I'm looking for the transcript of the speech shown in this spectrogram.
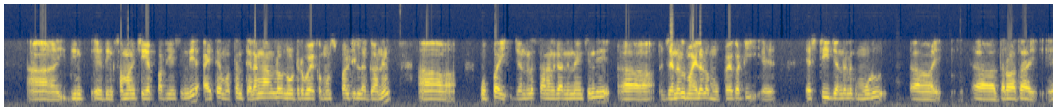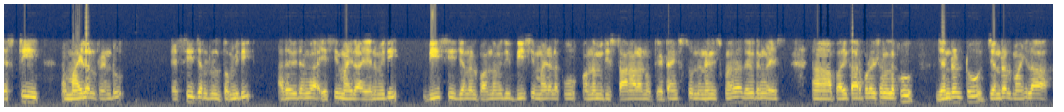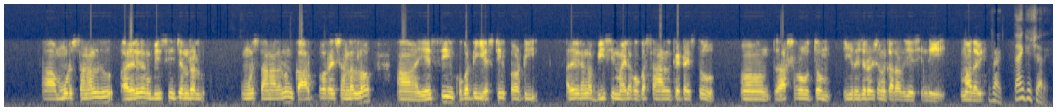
దీనికి దీనికి సంబంధించి ఏర్పాటు చేసింది. అయితే మొత్తం తెలంగాణలో నూట ఇరవై ఒక్క మున్సిపాలిటీలకు గాను ముప్పై జనరల్ స్థానాలుగా నిర్ణయించింది. ఆ, జనరల్ మహిళలో ముప్పై ఒకటి ఎస్టీ జనరల్కి మూడు ఆ, తర్వాత ఎస్టీ మహిళలు రెండు ఎస్సీ జనరల్ తొమ్మిది అదేవిధంగా ఎస్సీ మహిళ ఎనిమిది బీసీ జనరల్ పంతొమ్మిది బీసీ మహిళలకు పంతొమ్మిది స్థానాలను కేటాయిస్తూ నిర్ణయం తీసుకున్నారు అదేవిధంగా ఎస్ ఆ, పది కార్పొరేషన్లకు జనరల్ టూ జనరల్ మహిళ మూడు స్థానాలు అదేవిధంగా బీసీ జనరల్ మూడు స్థానాలను కార్పొరేషన్లలో ఎస్సీ ఒకటి ఎస్టీ ఒకటి అదేవిధంగా బీసీ మహిళకు ఒక స్థానాలు కేటాయిస్తూ రాష్ట్ర ప్రభుత్వం ఈ రిజర్వేషన్లు ఖరారు చేసింది మాధవి. Thank you Chari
